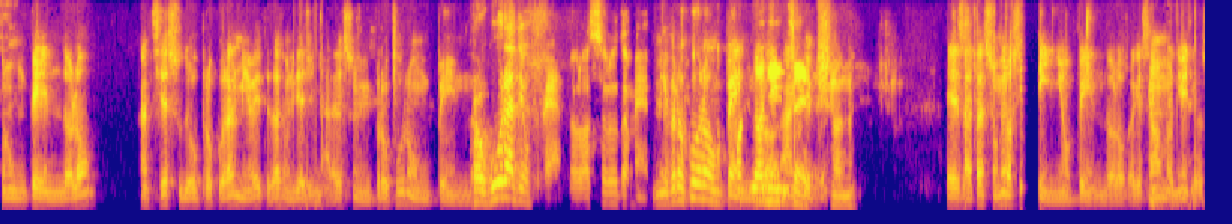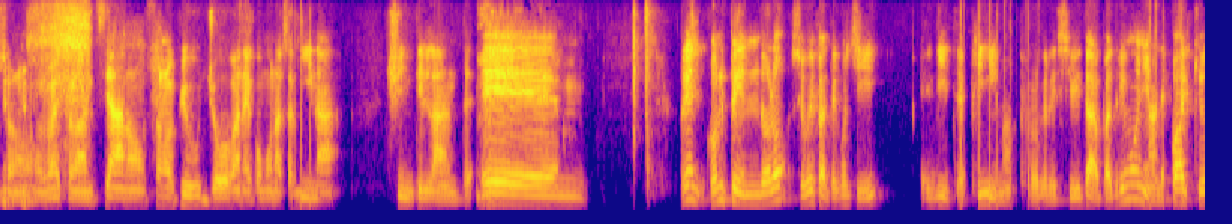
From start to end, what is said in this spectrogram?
con un pendolo, anzi adesso devo procurarmi, avete dato un'idea geniale, adesso mi procuro un pendolo. Procurati un pendolo, assolutamente. Mi procuro un pendolo. Quello di Inception. Esatto, adesso me lo segno pendolo, perché se no me lo dimentico, sono, ormai sono anziano, non sono più giovane come una sardina scintillante. E, prend- con il pendolo, se voi fate così e dite clima, progressività patrimoniale, qualche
